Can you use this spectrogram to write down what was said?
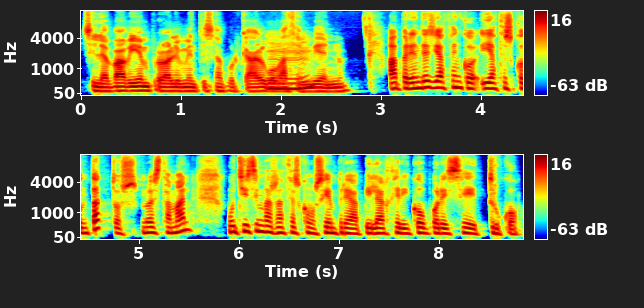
Si les va bien, probablemente sea porque algo hacen bien, ¿no? Aprendes y, hacen, y haces contactos, no está mal. Muchísimas gracias, como siempre, a Pilar Jericó por ese truco.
